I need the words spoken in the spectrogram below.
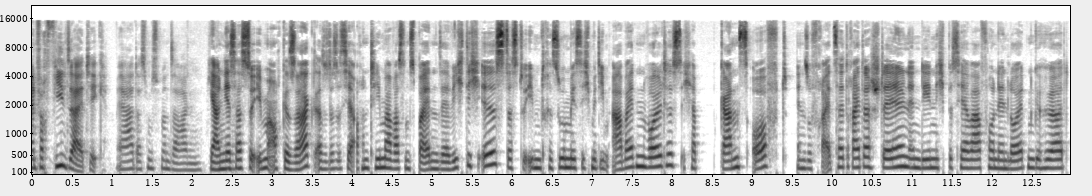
einfach vielseitig. Ja, das muss man sagen. Ja, und jetzt hast du eben auch gesagt, also das ist ja auch ein Thema, was uns beiden sehr wichtig ist, dass du eben dressurmäßig mit ihm arbeiten wolltest. Ich habe ganz oft in so Freizeitreiterstellen, in denen ich bisher war, von den Leuten gehört,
